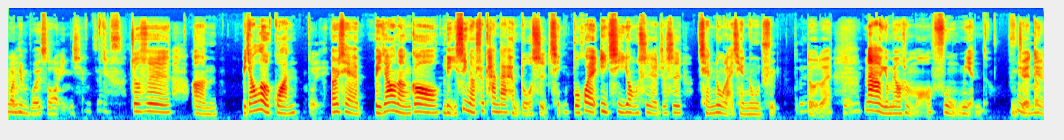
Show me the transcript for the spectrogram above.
完全不会受到影响，这样子。就是嗯。比较乐观，对，而且比较能够理性的去看待很多事情，不会意气用事的，就是迁怒来迁怒去，对，对不对？对。那有没有什么负面的？你觉得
